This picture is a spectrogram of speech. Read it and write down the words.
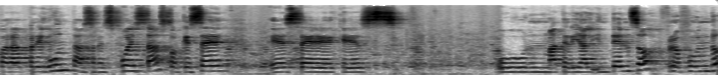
para preguntas, respuestas, porque sé este, que es un material intenso, profundo.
